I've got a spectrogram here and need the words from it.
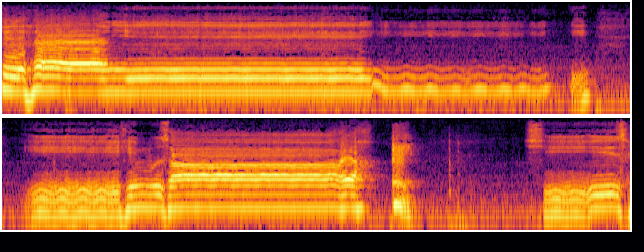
체행이 이 힘무상야 시생멸법이니라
